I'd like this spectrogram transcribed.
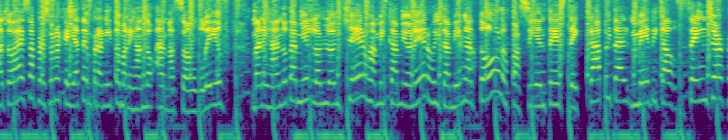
a todas esas personas que ya tempranito manejando Amazon Live, manejando también los loncheros, a mis camioneros y también a todos los pacientes de Capital Medical Center.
